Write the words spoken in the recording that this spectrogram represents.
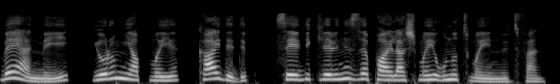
Beğenmeyi, yorum yapmayı, kaydedip sevdiklerinizle paylaşmayı unutmayın lütfen.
